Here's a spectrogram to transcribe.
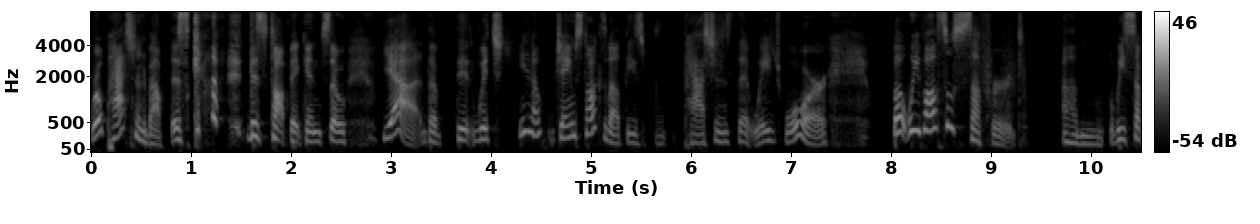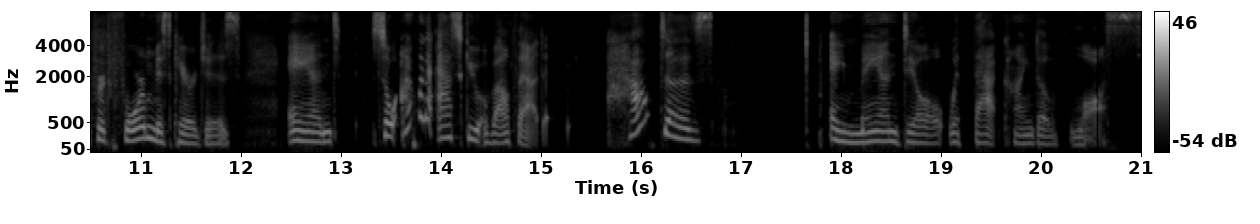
real passionate about this this topic. And so yeah the, the which you know james talks about these passions that wage war. But we've also suffered um, we suffered four miscarriages. And so i want to ask you about that. How does a man deal with that kind of loss?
